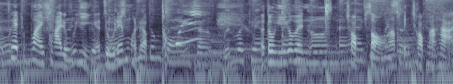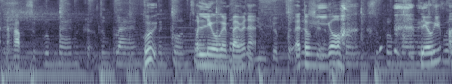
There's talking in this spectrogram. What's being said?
ทุกเพศทุกวัยชายหรือผู้หญิงอะดูได้หมดครับแล้วตรงนี้ก็เป็นช็อปสองครับเป็นช็อปอาหารนะครับเฮ้ยมันเร็วเกินไปไหมเนี่ยแล้วตรงนี้ก็เร็วที่ไป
